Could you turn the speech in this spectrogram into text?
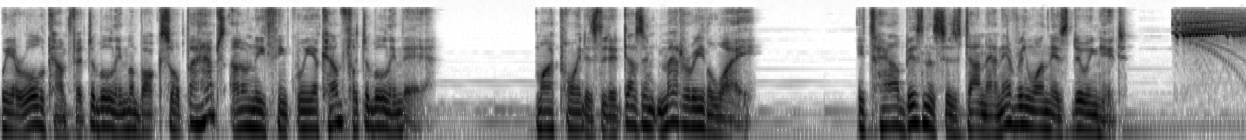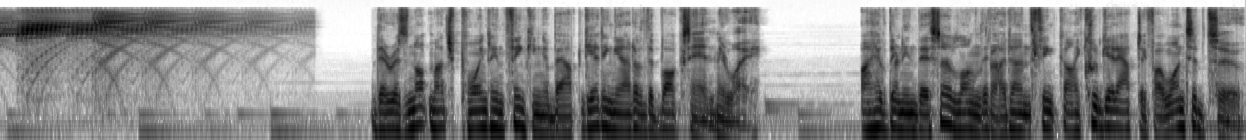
We are all comfortable in the box or perhaps only think we are comfortable in there. My point is that it doesn't matter either way. It's how business is done and everyone is doing it. There is not much point in thinking about getting out of the box anyway. I have been in there so long that I don't think I could get out if I wanted to.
